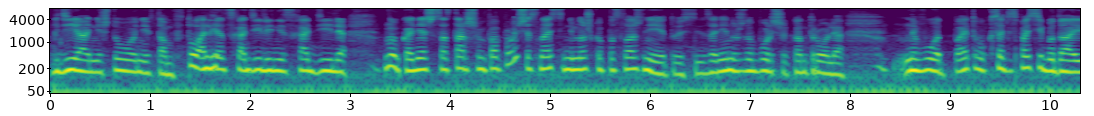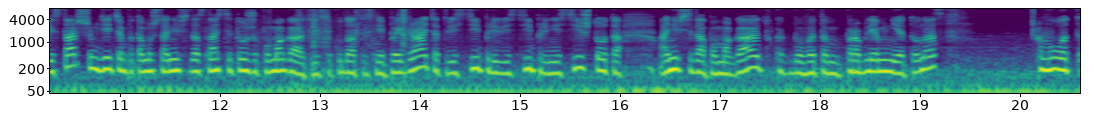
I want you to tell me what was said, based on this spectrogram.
где они, что они, там, в туалет сходили, не сходили. Ну, конечно, со старшими попроще, с Настей немножко посложнее, то есть за ней нужно больше контроля. Вот, поэтому, кстати, спасибо, да, и старшим детям, потому что они всегда с Настей тоже помогают, если куда-то с ней поиграть, отвезти, привезти, принести что-то, они всегда помогают, как бы в этом проблем нет у нас. Вот,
